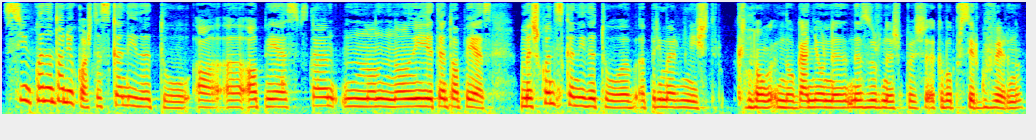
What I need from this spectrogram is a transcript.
Sim, quando António Costa se candidatou ao, ao PS, não, não ia tanto ao PS, mas quando se candidatou a, a primeiro-ministro, que não, não ganhou na- nas urnas, depois acabou por ser governo,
